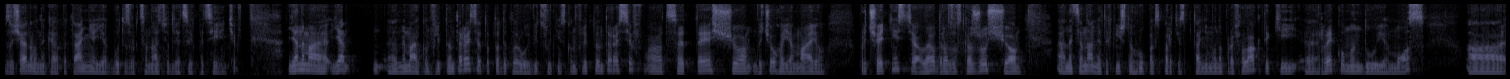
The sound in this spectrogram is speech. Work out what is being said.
звичайно, виникає питання, як бути з вакцинацією для цих пацієнтів. Я не маю, я е, не маю конфлікту інтересів, тобто декларую відсутність конфлікту інтересів. Е, Це те, що до чого я маю причетність, але одразу скажу, що Національна технічна група експертів з питань імунопрофілактики е, рекомендує МОЗ. А,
